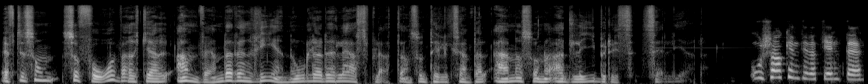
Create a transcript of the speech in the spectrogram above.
eftersom så få verkar använda den renodlade läsplattan som till exempel Amazon och Adlibris säljer. Orsaken till att jag inte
